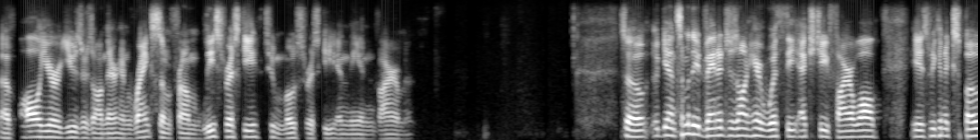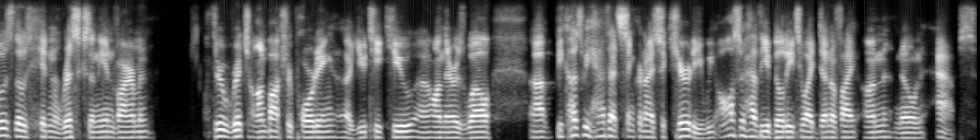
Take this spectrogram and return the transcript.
of all your users on there and ranks them from least risky to most risky in the environment. So again, some of the advantages on here with the XG firewall is we can expose those hidden risks in the environment through rich on-box reporting, uh, UTQ uh, on there as well. Uh, because we have that synchronized security, we also have the ability to identify unknown apps.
